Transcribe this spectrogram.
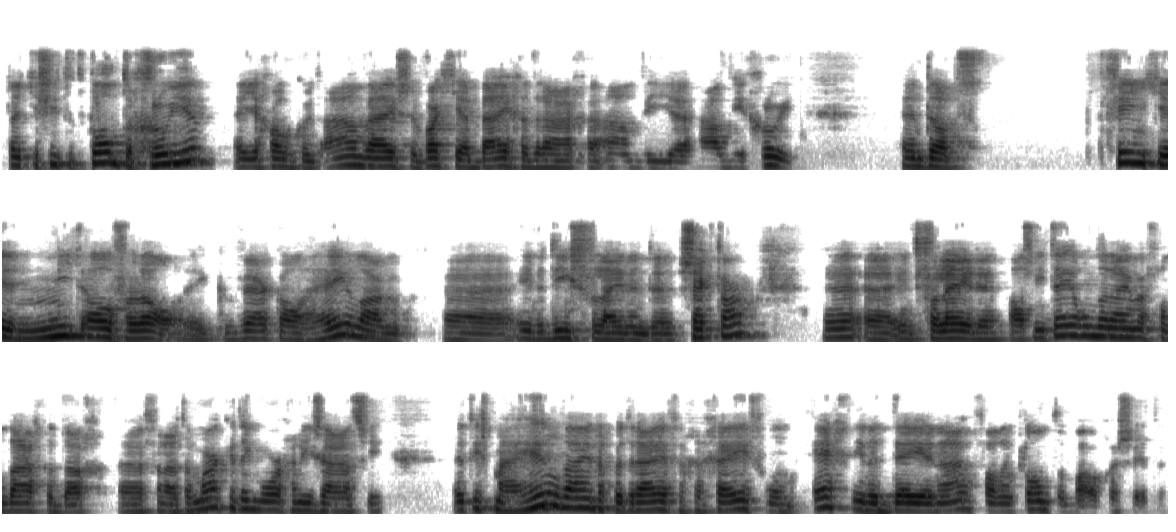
Dat je ziet dat klanten groeien en je gewoon kunt aanwijzen wat je hebt bijgedragen aan die, uh, aan die groei. En dat vind je niet overal. Ik werk al heel lang in de dienstverlenende sector. In het verleden als IT-ondernemer, vandaag de dag vanuit een marketingorganisatie. Het is maar heel weinig bedrijven gegeven om echt in het DNA van een klant te mogen zitten.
